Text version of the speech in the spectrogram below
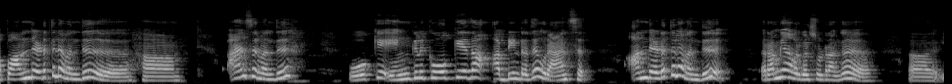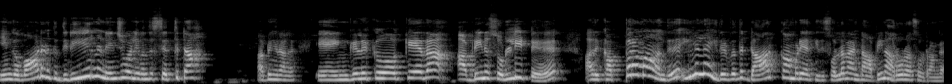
அப்போ அந்த இடத்துல வந்து ஆன்சர் வந்து ஓகே எங்களுக்கு ஓகே தான் அப்படின்றத ஒரு ஆன்சர் அந்த இடத்துல வந்து ரம்யா அவர்கள் சொல்கிறாங்க எங்கள் வார்டனுக்கு திடீர்னு நெஞ்சு வலி வந்து செத்துட்டா அப்படிங்கிறாங்க. எங்களுக்கு ஓகே தான் அப்படின்னு சொல்லிட்டு அதுக்கப்புறமா வந்து இல்லை இல்லை இது வந்து டார்க் காமெடியாக இருக்குது இது சொல்ல வேண்டாம் அப்படின்னு அரோரா சொல்கிறாங்க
